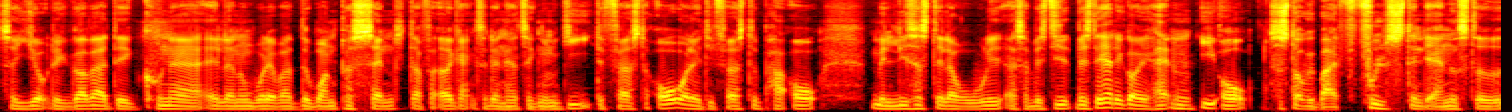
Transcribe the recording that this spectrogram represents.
Så jo, det kan godt være, at det kun er eller nogen, whatever, the 1%, der får adgang til den her teknologi det første år, eller de første par år, men lige så stille og roligt. Altså, hvis, de, hvis det her det går i handel mm. i år, så står vi bare et fuldstændig andet sted,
